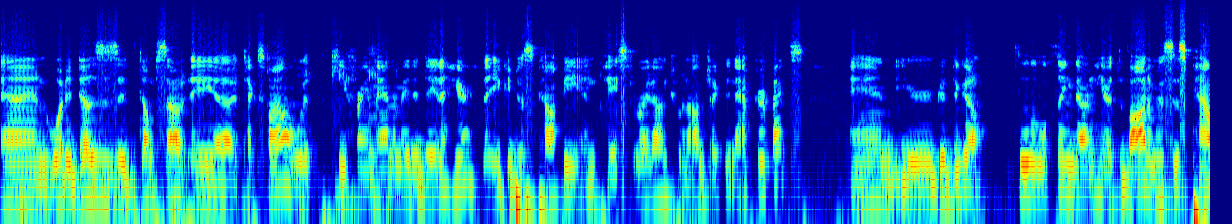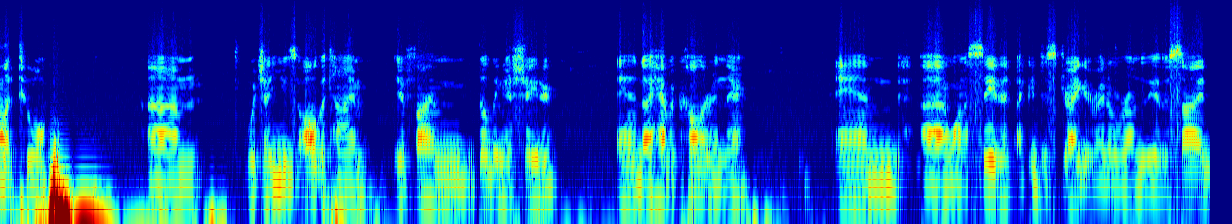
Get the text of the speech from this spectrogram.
and what it does is it dumps out a uh, text file with keyframe animated data here that you can just copy and paste right onto an object in After Effects and you're good to go. The little thing down here at the bottom is this palette tool um, which I use all the time if I'm building a shader and I have a color in there and I want to save it, I can just drag it right over onto the other side.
